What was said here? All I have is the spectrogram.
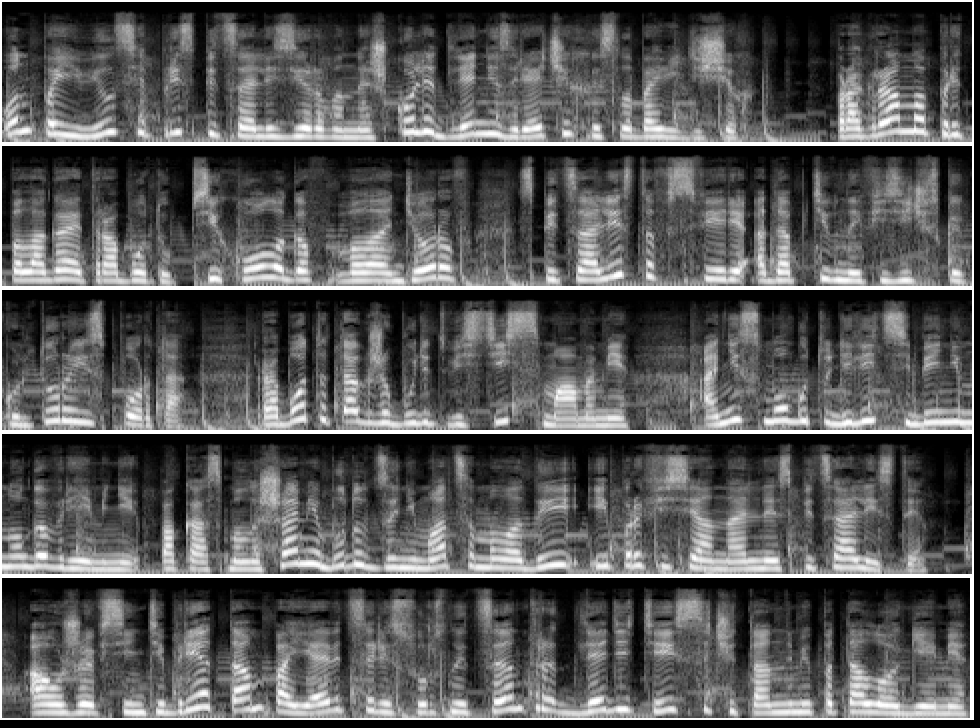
Он появился при специализированной школе для незрячих и слабовидящих. Программа предполагает работу психологов, волонтеров, специалистов в сфере адаптивной физической культуры и спорта. Работа также будет вестись с мамами. Они смогут уделить себе немного времени, пока с малышами будут заниматься молодые и профессиональные специалисты. А уже в сентябре там появится ресурсный центр для детей с сочетанными патологиями,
